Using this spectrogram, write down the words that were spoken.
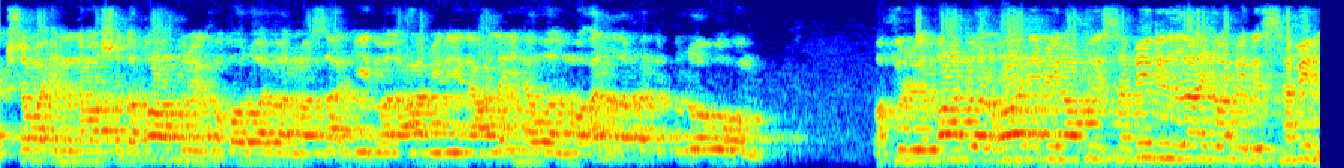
এক সময় ইন্নামা সাদাকাতুল লিল ওয়াল মাসাকিন ওয়াল আলাইহা ওয়াল মুআল্লাফাতি কুলুবুহুম ওয়া রিকাব ওয়াল ওয়া ফি সাবিলিল্লাহি ওয়া সাবিল।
